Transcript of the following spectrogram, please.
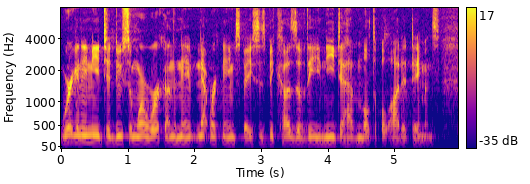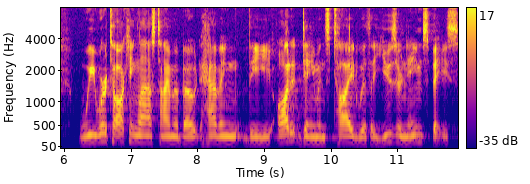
We're going to need to do some more work on the name, network namespaces because of the need to have multiple audit daemons. We were talking last time about having the audit daemons tied with a user namespace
